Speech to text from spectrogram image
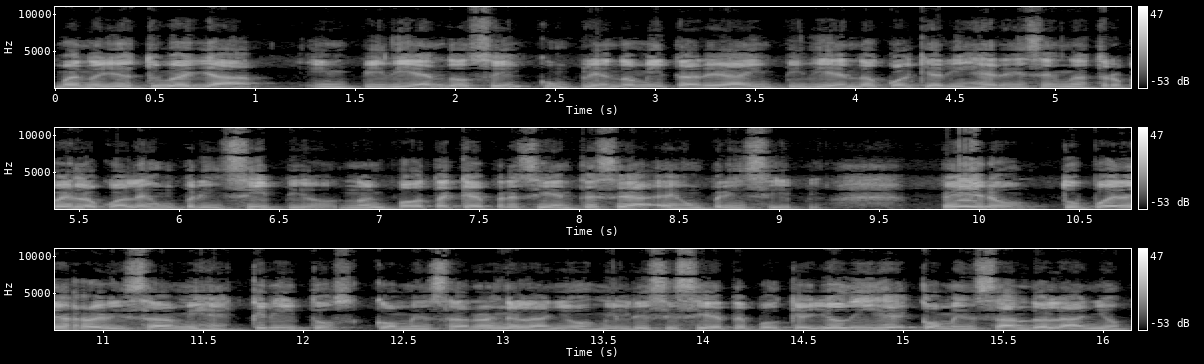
Bueno, yo estuve allá impidiendo, sí, cumpliendo mi tarea, impidiendo cualquier injerencia en nuestro país, lo cual es un principio. No importa qué presidente sea, es un principio. Pero tú puedes revisar mis escritos, comenzaron en el año 2017, porque yo dije, comenzando el año,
